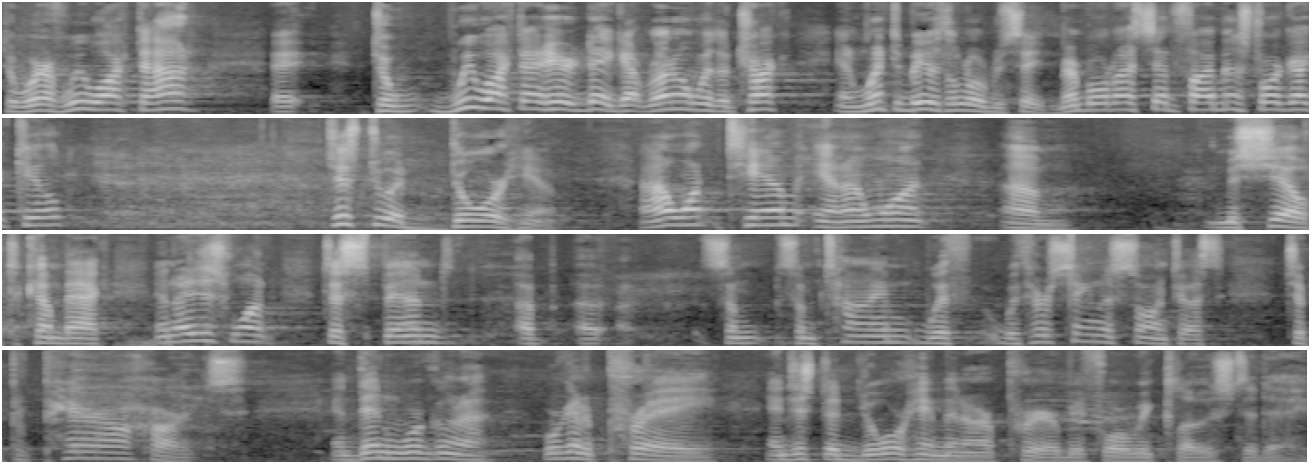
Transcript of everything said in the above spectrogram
To where if we walked out, uh, to, we walked out here today, got run over with a truck, and went to be with the Lord, we say, Remember what I said five minutes before I got killed? just to adore Him. I want Tim and I want um, Michelle to come back, and I just want to spend a, a, some, some time with, with her singing a song to us to prepare our hearts. And then we're going we're going to pray and just adore Him in our prayer before we close today.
